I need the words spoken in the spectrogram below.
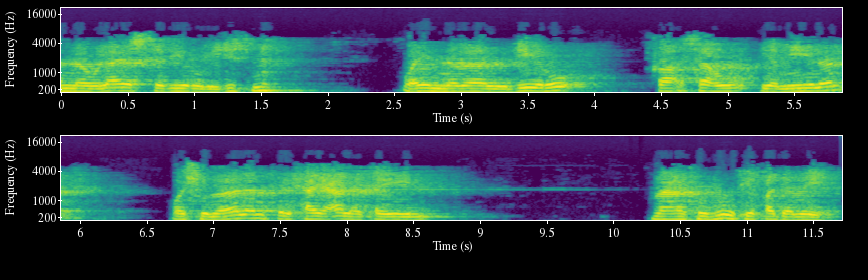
أنه لا يستدير بجسمه وإنما يدير رأسه يمينا وشمالا في الحيعلتين مع ثبوت قدميه.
